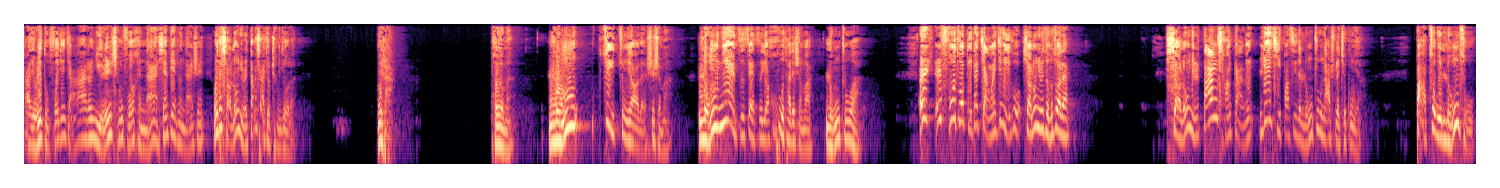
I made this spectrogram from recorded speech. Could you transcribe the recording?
啊，有人读佛经讲啊，这女人成佛很难，先变成男生。我说她小龙女当下就成就了，为啥？朋友们，龙最重要的是什么？龙念兹在兹，要护他的什么龙珠啊？而而佛陀给他讲完经以后，小龙女是怎么做的？小龙女当场感恩，立即把自己的龙珠拿出来去供养，把作为龙族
